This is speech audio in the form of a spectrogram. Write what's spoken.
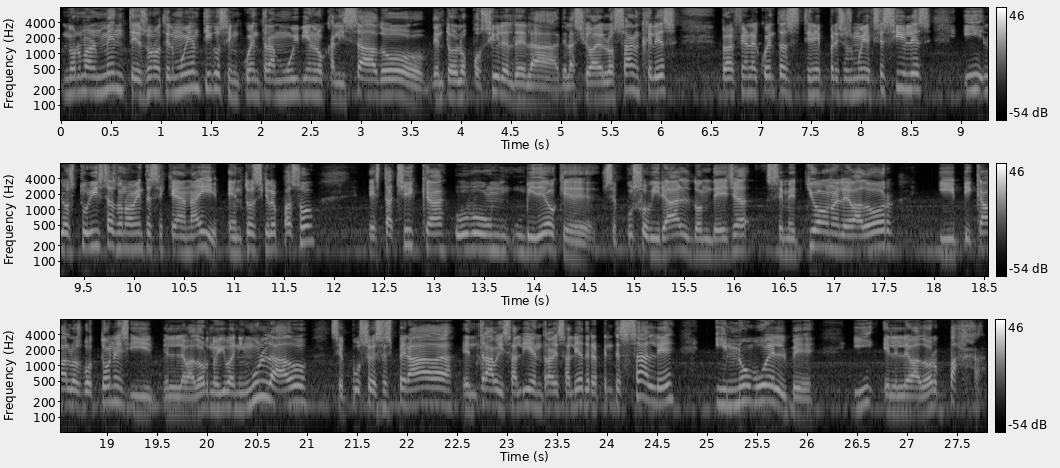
normalmente es un hotel muy antiguo, se encuentra muy bien localizado dentro de lo posible de la, de la ciudad de Los Ángeles, pero al final de cuentas tiene precios muy accesibles y los turistas normalmente se quedan ahí. Entonces, ¿qué le pasó? esta chica, hubo un video que se puso viral donde ella se metió a un elevador y picaba los botones y el elevador no iba a ningún lado, se puso desesperada, entraba y salía, entraba y salía, de repente sale y no vuelve y el elevador baja.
